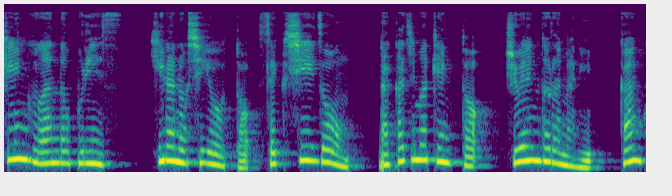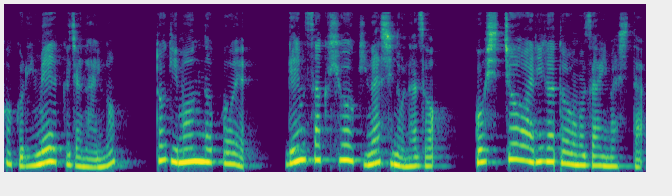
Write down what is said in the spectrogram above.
キングプリンス、平野紫耀とセクシーゾーン、中島健人、主演ドラマに、韓国リメイクじゃないの？と疑問の声。原作表記なしの謎。ご視聴ありがとうございました。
